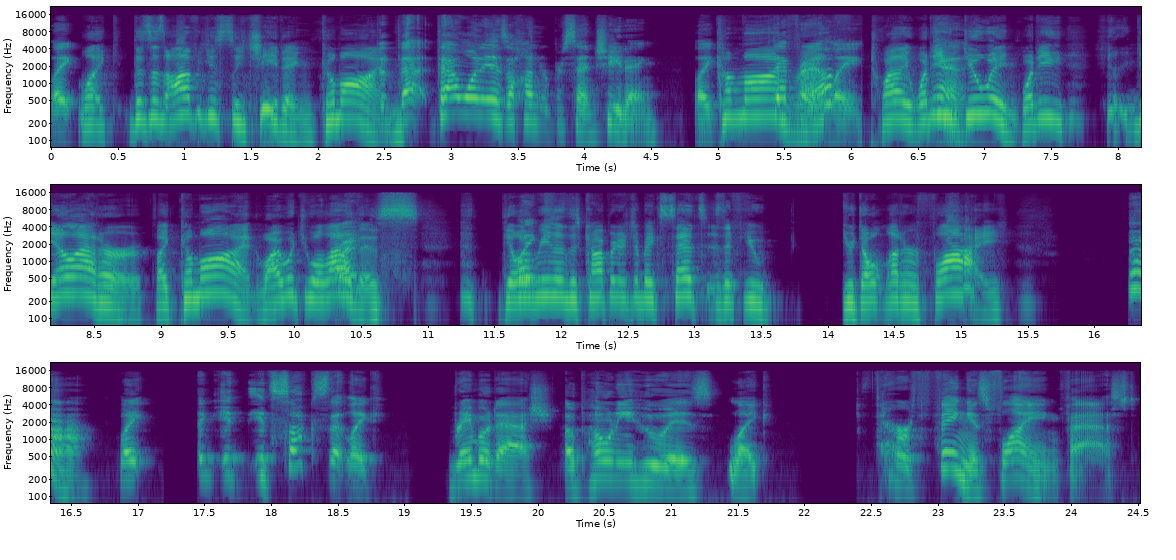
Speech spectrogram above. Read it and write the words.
Like Like, this is obviously cheating. Come on. th- that that one is 100% cheating. Like come on, definitely. ref. Twilight, what are Yeah. you doing? What do you yell at her? Like, come on. Why would you allow Right? this? The only Like- reason this competition makes sense is if you you don't let her fly. Yeah. Like, like it, it sucks that, like, Rainbow Dash, a pony who is, like, her thing is flying fast.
